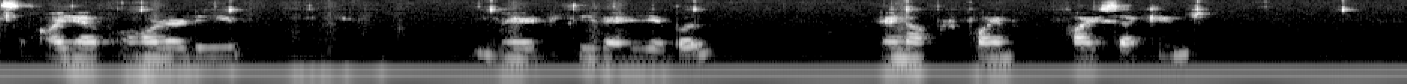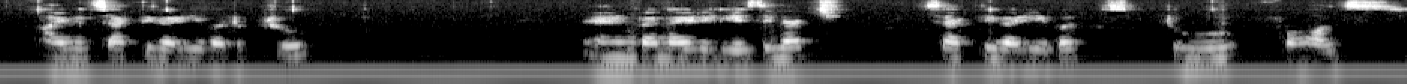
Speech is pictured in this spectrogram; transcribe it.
so I have already made the variable and after 0.5 second I will set the variable to true. And when I release the latch set the variable to false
